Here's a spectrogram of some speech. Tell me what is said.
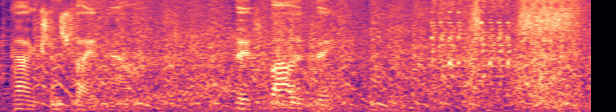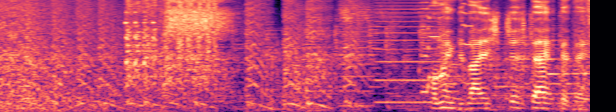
packs in sight now. They spotted me. Homing device just activated.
